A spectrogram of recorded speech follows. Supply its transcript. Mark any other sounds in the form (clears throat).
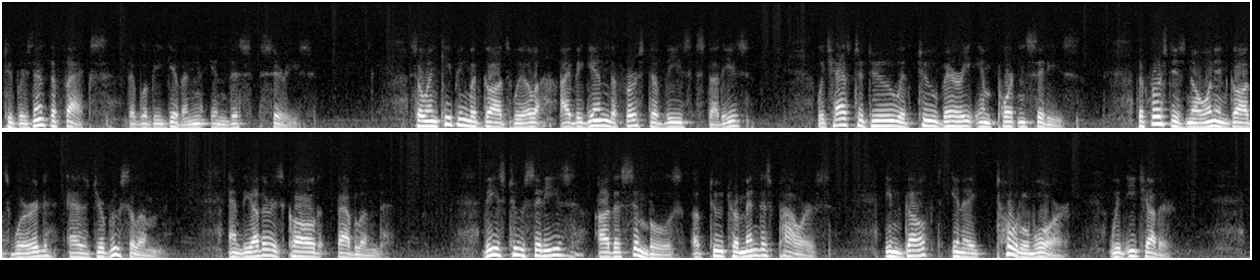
to present the facts that will be given in this series. So, in keeping with God's will, I begin the first of these studies, which has to do with two very important cities. The first is known in God's Word as Jerusalem, and the other is called Babylon. These two cities are the symbols of two tremendous powers engulfed in a total war with each other,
